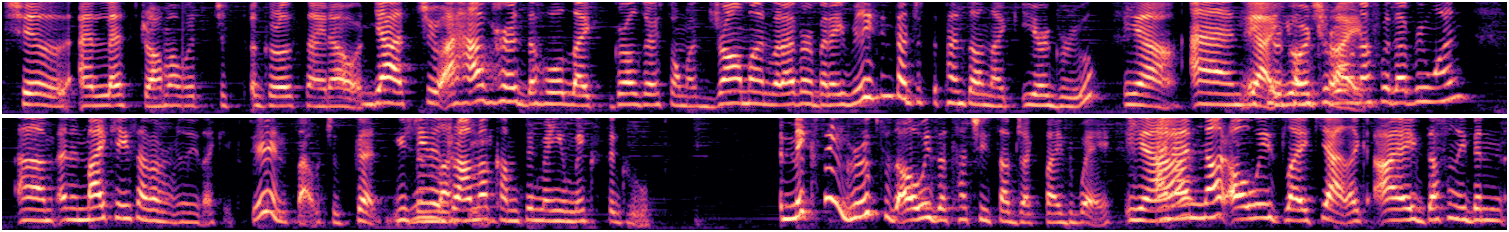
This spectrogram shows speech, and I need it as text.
chill and less drama with just a girls' night out. yeah, it's true. I have heard the whole like girls are so much drama and whatever, but I really think that just depends on like your group Yeah. and if Yeah, you're your comfortable tribe. enough with everyone. Um, and in my case, I haven't really like experienced that, which is good. Usually the drama comes in when you mix the groups. Mixing groups is always a touchy subject, by the way. Yeah? And I'm not always like, yeah, like I've definitely been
